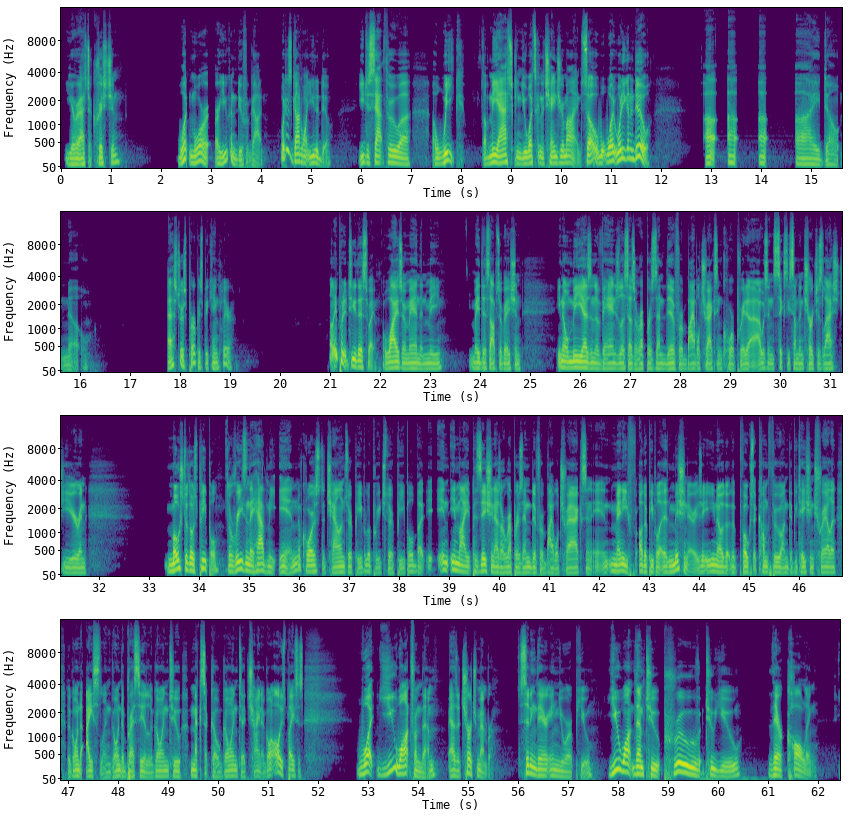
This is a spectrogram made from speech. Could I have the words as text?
You ever asked a Christian, what more are you going to do for God? What does God want you to do? You just sat through a, a week of me asking you what's going to change your mind. So, what, what are you going to do? Uh, uh, uh, I don't know. Esther's purpose became clear. Let me put it to you this way a wiser man than me made this observation. You know, me as an evangelist, as a representative for Bible Tracts Incorporated, I was in 60 something churches last year, and most of those people, the reason they have me in, of course, to challenge their people, to preach their people, but in, in my position as a representative for Bible Tracts and, and many other people as missionaries, you know, the, the, folks that come through on Deputation Trail, and they're going to Iceland, going to Brazil, going to Mexico, going to China, going all these places. What you want from them as a church member, sitting there in your pew, you want them to prove to you their calling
